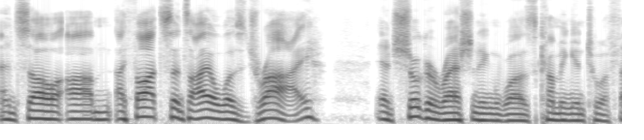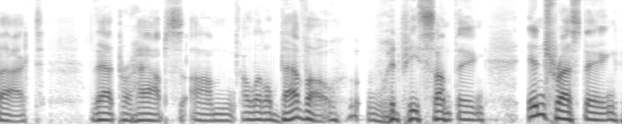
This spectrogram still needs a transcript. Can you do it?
And so um, I thought since Iowa was dry and sugar rationing was coming into effect, that perhaps um, a little Bevo would be something interesting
